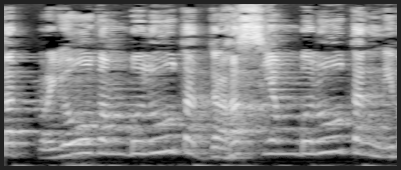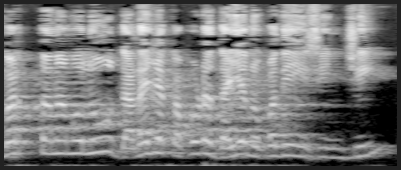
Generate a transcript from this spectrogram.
తత్ప్రయోగంబులు తద్రహస్యంబులు తన్నివర్తనములు దడయ కపుడ దయనుపదేశించి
